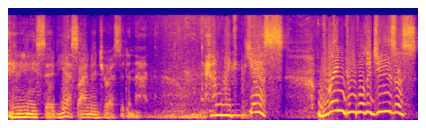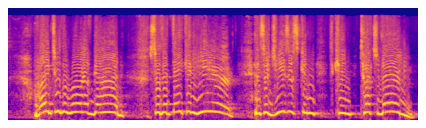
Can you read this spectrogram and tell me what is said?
And he said, yes, I'm interested in that. And I'm like, yes, bring people to Jesus, right to the Word of God, so that they can hear. And so Jesus can, can touch them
